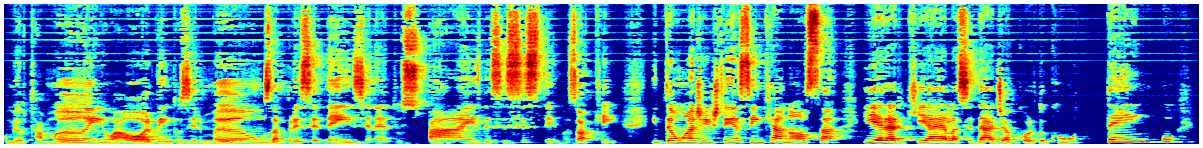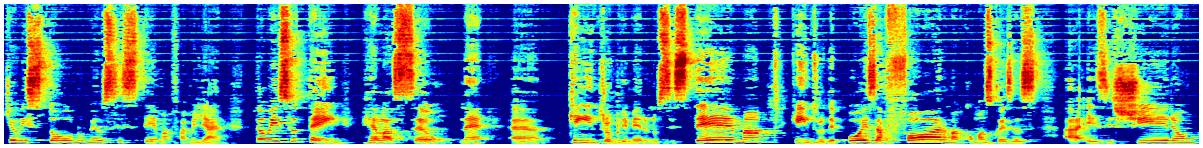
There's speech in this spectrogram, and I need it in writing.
o meu tamanho, a ordem dos irmãos, a precedência né, dos pais, desses sistemas. Ok. Então a gente tem assim que a nossa hierarquia ela se dá de acordo com o tempo que eu estou no meu sistema familiar. Então isso tem relação, né? Uh, quem entrou primeiro no sistema, quem entrou depois, a forma como as coisas uh, existiram,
